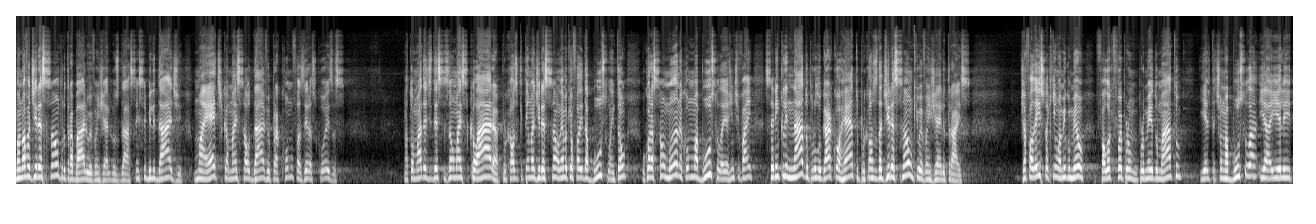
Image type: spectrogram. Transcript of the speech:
Uma nova direção para o trabalho o Evangelho nos dá, sensibilidade, uma ética mais saudável para como fazer as coisas uma tomada de decisão mais clara, por causa que tem uma direção. Lembra que eu falei da bússola? Então, o coração humano é como uma bússola e a gente vai ser inclinado para o lugar correto por causa da direção que o Evangelho traz. Já falei isso aqui, um amigo meu falou que foi para o meio do mato e ele tinha uma bússola e aí ele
